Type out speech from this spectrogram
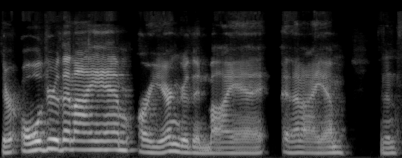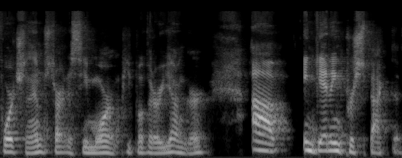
they're older than I am or younger than my than I am and unfortunately, I'm starting to see more people that are younger uh, in getting perspective.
